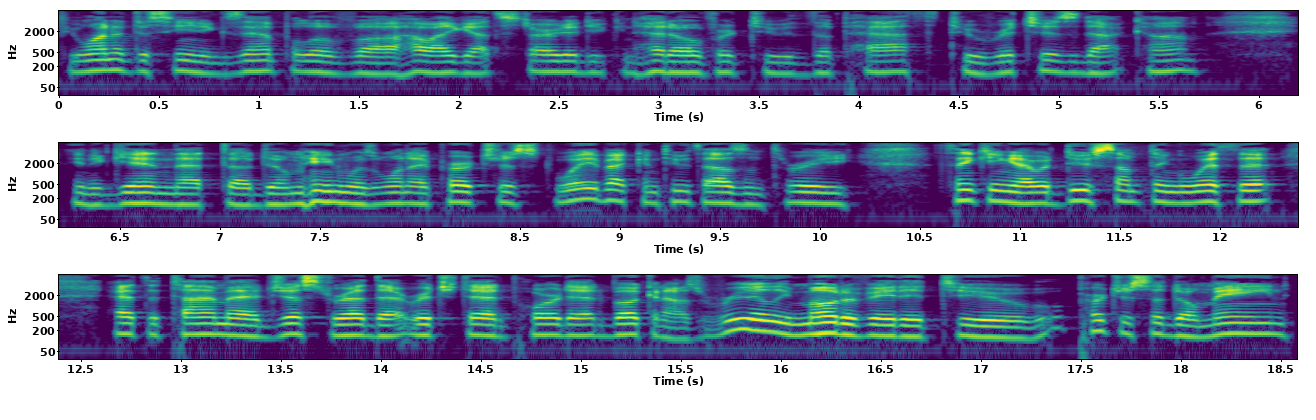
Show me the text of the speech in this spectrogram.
if you wanted to see an example of uh, how I got started, you can head over to thepathtoriches.com. And again, that uh, domain was one I purchased way back in 2003 thinking I would do something with it. At the time, I had just read that Rich Dad Poor Dad book, and I was really motivated to purchase a domain.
